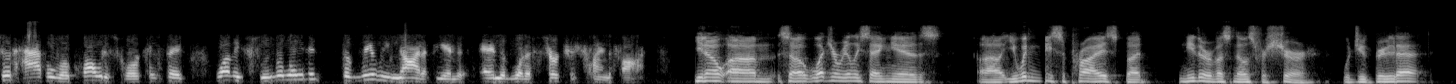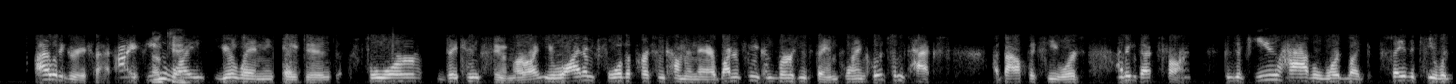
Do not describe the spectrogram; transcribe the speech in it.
should have a low quality score because they, while they seem related, they're really not at the end, end of what a searcher is trying to find. You know, um, so what you're really saying is uh, you wouldn't be surprised, but neither of us knows for sure. Would you agree with that? I would agree with that. If you okay. write your landing pages for the consumer, right? You write them for the person coming there, write them from a conversion standpoint, include some text about the keywords. I think that's fine. Because if you have a word like, say the keyword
